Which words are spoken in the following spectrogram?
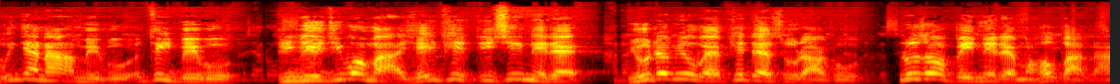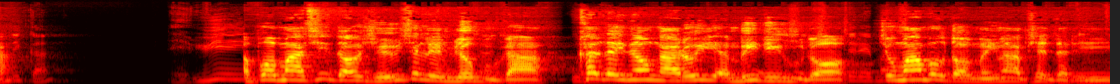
ဝိညာဏအမေကိုအသိပေးဖို့ဒီမြေကြီးပေါ်မှာအရေးဖြစ်တည်ရှိနေတဲ့မျိုးတစ်မျိုးပဲဖြစ်တဲ့ဆိုတာကိုနှုတ်ဆော့ပေးနေတယ်မဟုတ်ပါလား အပေါ်မှာရှိသောယေရုရှလင်မြို့မူကားခတ်သိမ်းသောငါတို့၏အမိဒီဟုသောကျုံမမဟုတ်သောမိန်းမဖြစ်သည်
